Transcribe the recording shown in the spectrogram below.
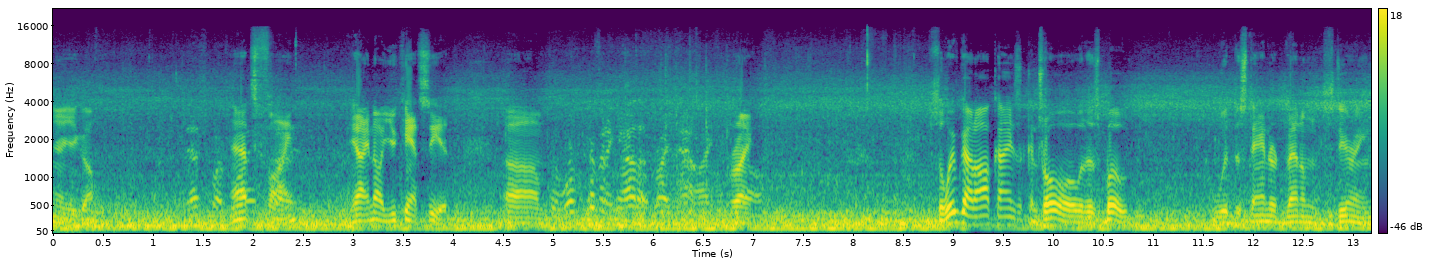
There you go. That's. That's fine. said. Yeah, I know, you can't see it. Um, So we're pivoting out of it right now. I can Right. tell. so we've got all kinds of control over this boat with the standard Venom steering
